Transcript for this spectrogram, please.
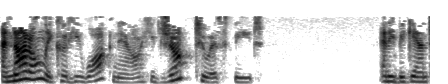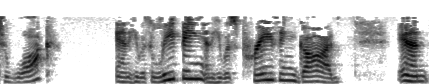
And not only could he walk now, he jumped to his feet and he began to walk and he was leaping and he was praising God. And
